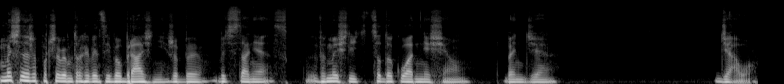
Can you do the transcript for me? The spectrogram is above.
myślę, że potrzebujemy trochę więcej wyobraźni, żeby być w stanie wymyślić, co dokładnie się będzie działo.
